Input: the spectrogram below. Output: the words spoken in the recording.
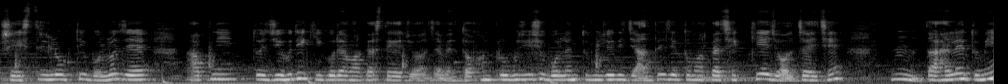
সেই স্ত্রী লোকটি বলল যে আপনি তো জিহুদি কি করে আমার কাছ থেকে জল যাবেন তখন প্রভু যিশু বললেন তুমি যদি জানতে যে তোমার কাছে কে জল চাইছে হুম, তাহলে তুমি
